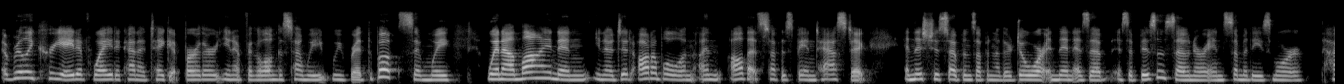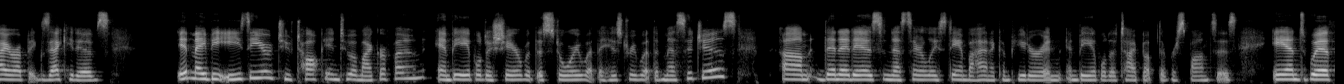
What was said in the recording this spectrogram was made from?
a really creative way to kind of take it further. You know, for the longest time we we read the books and we went online and you know did Audible and, and all that stuff is fantastic. And this just opens up another door. And then as a as a business owner and some of these more higher up executives, it may be easier to talk into a microphone and be able to share what the story, what the history, what the message is, um, than it is to necessarily stand behind a computer and, and be able to type up the responses. And with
